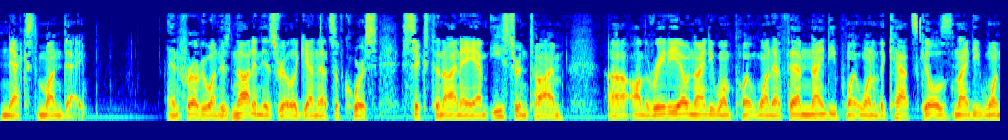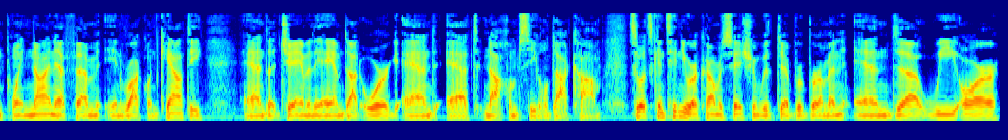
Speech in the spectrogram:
next Monday. And for everyone who's not in Israel, again, that's of course 6 to 9 a.m. Eastern Time uh, on the radio, 91.1 FM, 90.1 of the Catskills, 91.9 FM in Rockland County, and at jmintheam.org and at NachumSegal.com. So let's continue our conversation with Deborah Berman, and uh, we are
